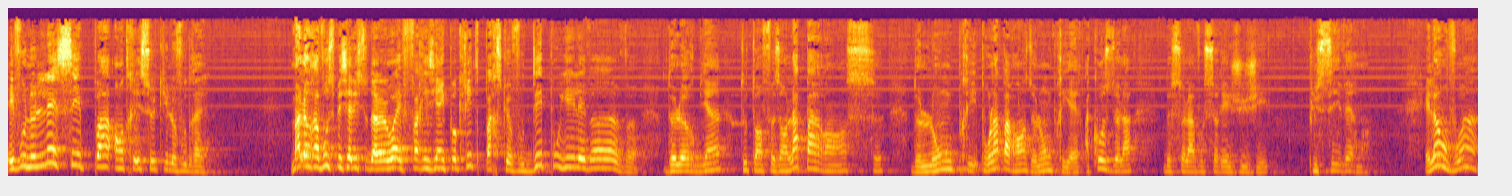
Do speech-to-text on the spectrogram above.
et vous ne laissez pas entrer ceux qui le voudraient. Malheur à vous, spécialistes de la loi et pharisiens hypocrites, parce que vous dépouillez les veuves de leurs biens tout en faisant l'apparence de longues pour l'apparence de longues prières. À cause de cela, vous serez jugés plus sévèrement. Et là, on voit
